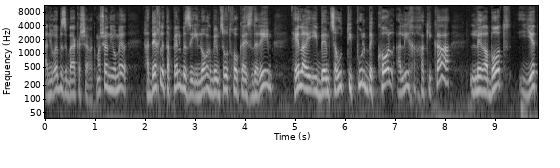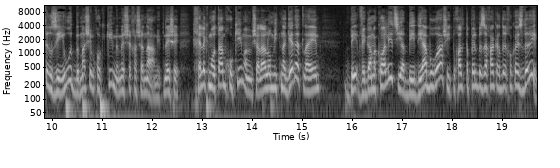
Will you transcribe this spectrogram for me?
אני רואה בזה בעיה קשה. רק מה שאני אומר, הדרך לטפל בזה היא לא רק באמצעות חוק ההסדרים, אלא היא באמצעות טיפול בכל הליך החקיקה, לרבות יתר זהירות במה שהם חוקקים במשך השנה, מפני שחלק מאותם חוקים הממשלה לא מתנגדת להם, וגם הקואליציה, בידיעה ברורה שהיא תוכל לטפל בזה אחר כך דרך חוק ההסדרים.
